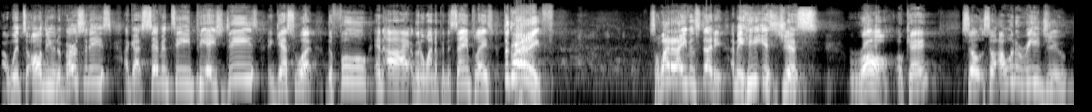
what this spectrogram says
I went to all the universities, I got 17 PhDs, and guess what? The fool and I are gonna wind up in the same place, the grave. So why did I even study? I mean, he is just raw, okay? So, so I want to read you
